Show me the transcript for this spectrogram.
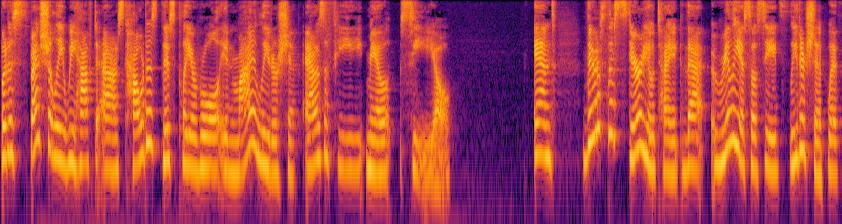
But especially we have to ask, how does this play a role in my leadership as a female CEO? And there's this stereotype that really associates leadership with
